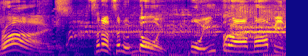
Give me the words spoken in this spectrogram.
prize สนับสนุนโดย ปุ๋ยตรามาบิน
